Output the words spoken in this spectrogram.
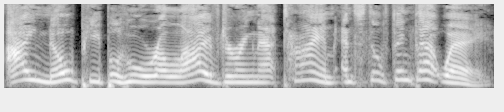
I know people who were alive during that time and still think that way.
